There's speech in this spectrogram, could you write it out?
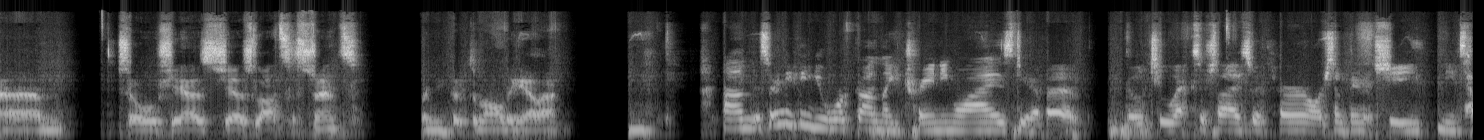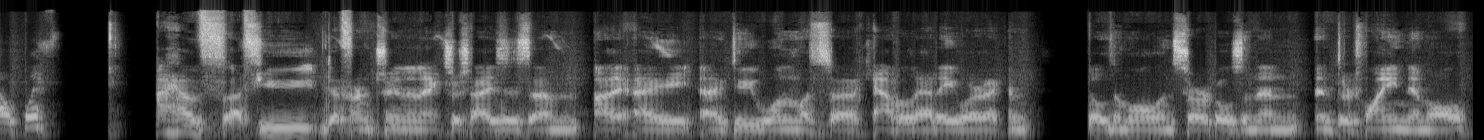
Um, so she has she has lots of strengths when you put them all together. Um, is there anything you work on, like training wise? Do you have a go to exercise with her or something that she needs help with? I have a few different training exercises. Um, I, I, I do one with uh, Cavaletti where I can build them all in circles and then intertwine them all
